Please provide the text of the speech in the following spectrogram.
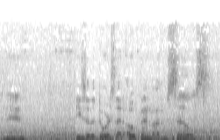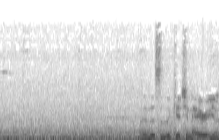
And then these are the doors that open by themselves. And this is the kitchen area.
